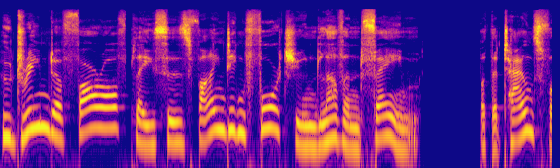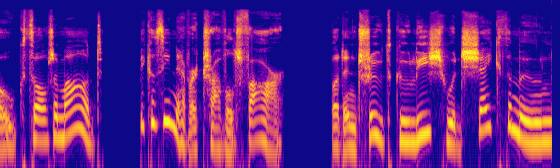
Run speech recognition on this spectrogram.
who dreamed of far off places finding fortune, love, and fame. But the townsfolk thought him odd, because he never travelled far. But in truth, Guleesh would shake the moon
